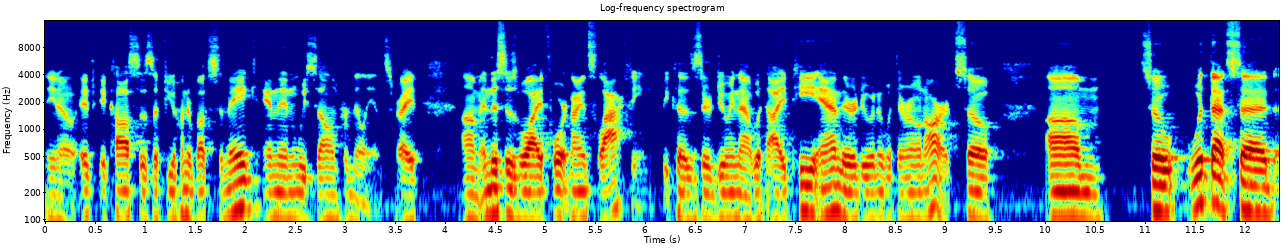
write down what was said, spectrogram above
You know it, it costs us a few hundred bucks to make and then we sell them for millions right? Um, and this is why fortnite's laughing because they're doing that with ip and they're doing it with their own art. So um, so with that said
